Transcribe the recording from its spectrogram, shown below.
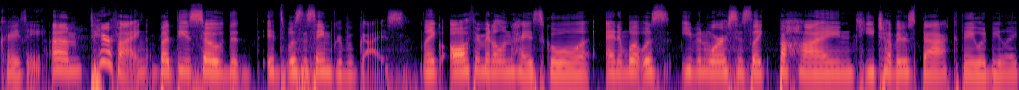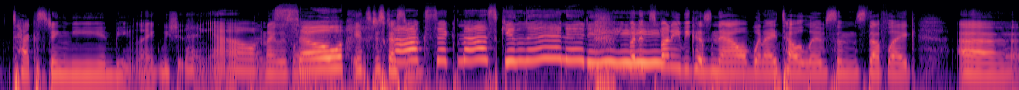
crazy. um terrifying but these so the it was the same group of guys like all through middle and high school and what was even worse is like behind each other's back they would be like texting me and being like we should hang out and i was like so it's disgusting toxic masculinity. but it's funny because now when I tell Liv some stuff like, uh,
